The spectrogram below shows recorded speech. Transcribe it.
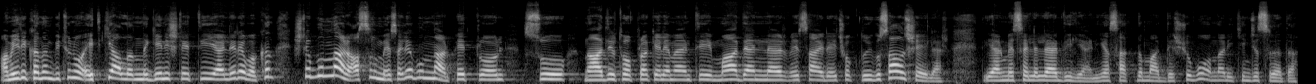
Amerika'nın bütün o etki alanını genişlettiği yerlere bakın. İşte bunlar asıl mesele bunlar. Petrol, su, nadir toprak elementi, madenler vesaire çok duygusal şeyler. Diğer meseleler değil yani yasaklı madde şu bu onlar ikinci sırada.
